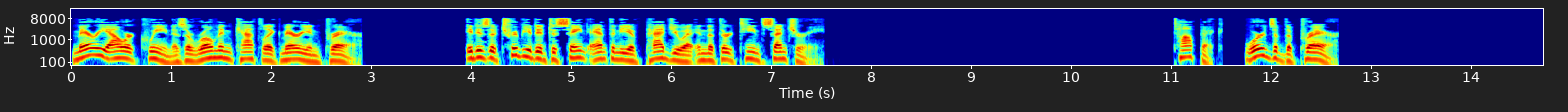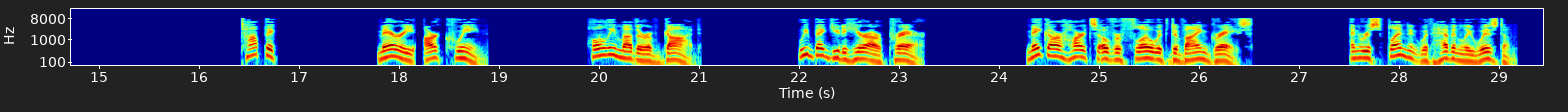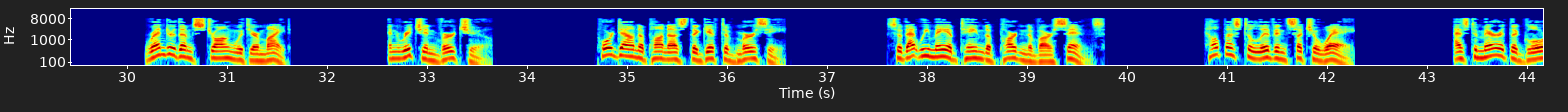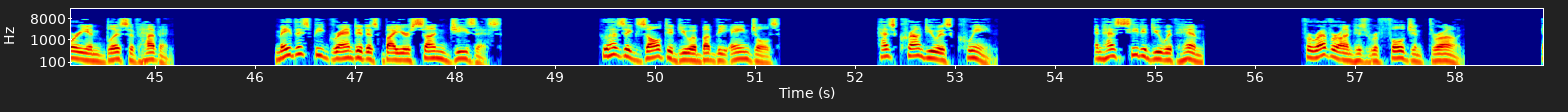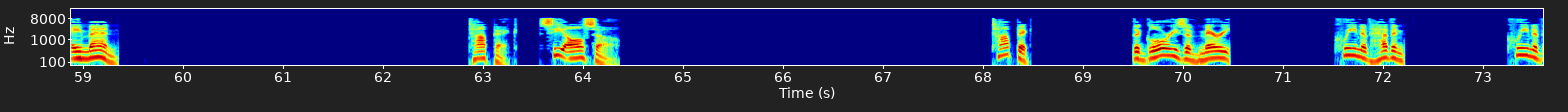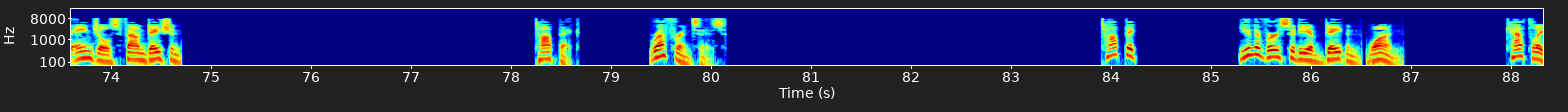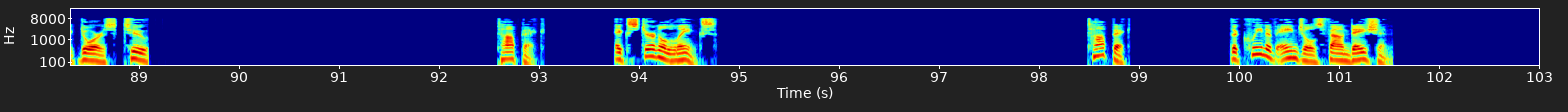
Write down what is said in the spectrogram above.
Mary Our Queen is a Roman Catholic Marian prayer. It is attributed to Saint Anthony of Padua in the 13th century. Words of the prayer Mary, our Queen Holy Mother of God We beg you to hear our prayer. Make our hearts overflow with divine grace and resplendent with heavenly wisdom. Render them strong with your might and rich in virtue. Pour down upon us the gift of mercy so that we may obtain the pardon of our sins. Help us to live in such a way as to merit the glory and bliss of heaven. May this be granted us by your Son Jesus, who has exalted you above the angels, has crowned you as Queen, and has seated you with him forever on his refulgent throne. Amen. See also. The Glories of Mary. Queen of Heaven. Queen of Angels Foundation. References. University of Dayton 1 Catholic Doors 2 External links. The Queen of Angels Foundation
